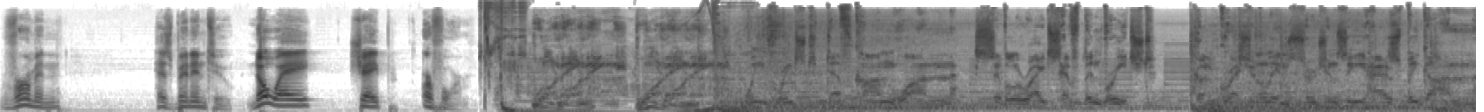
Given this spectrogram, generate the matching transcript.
vermin has been into. No way, shape, or form. Warning. Warning. warning. We've reached DEFCON 1. Civil rights have been breached. Congressional insurgency has begun.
